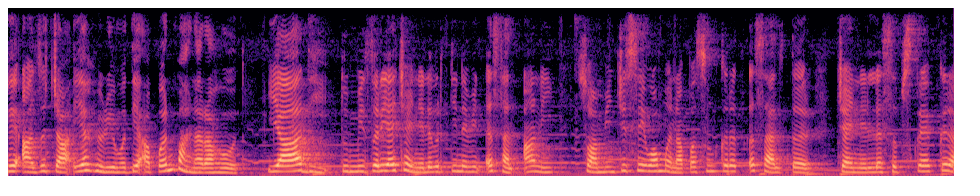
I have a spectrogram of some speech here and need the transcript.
हे आजच्या या व्हिडिओमध्ये आपण पाहणार आहोत. याआधी तुम्ही जर या चॅनेलवरती नवीन असाल आणि स्वामींची सेवा मनापासून करत असाल तर चॅनेलला सबस्क्राईब करा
